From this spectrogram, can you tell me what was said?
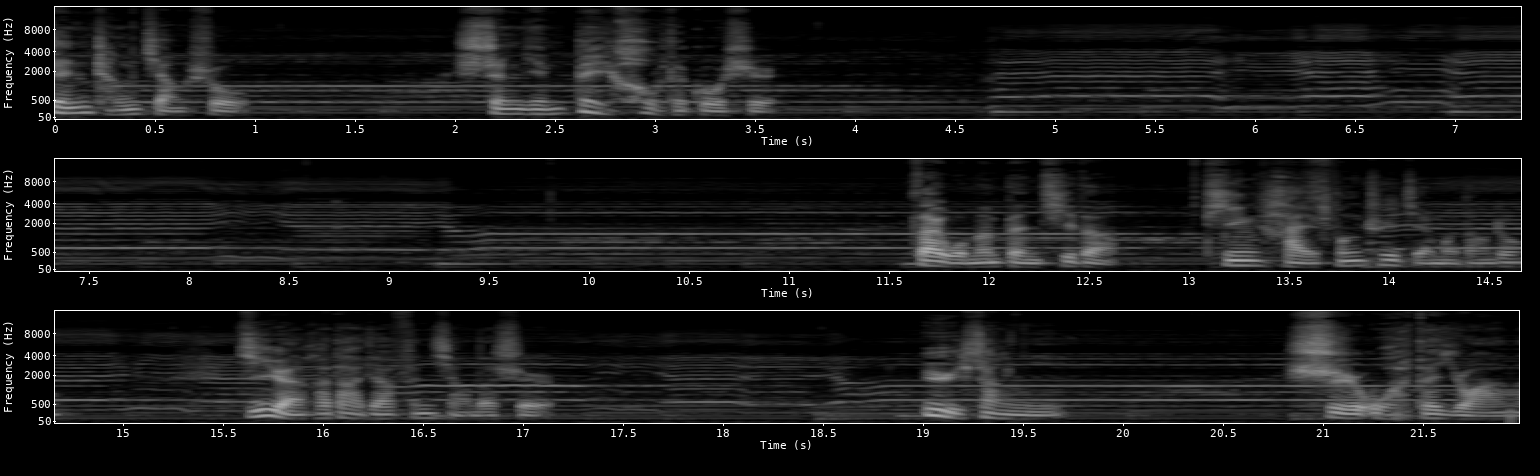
真诚讲述声音背后的故事。在我们本期的《听海风吹》节目当中，吉远和大家分享的是：遇上你是我的缘。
